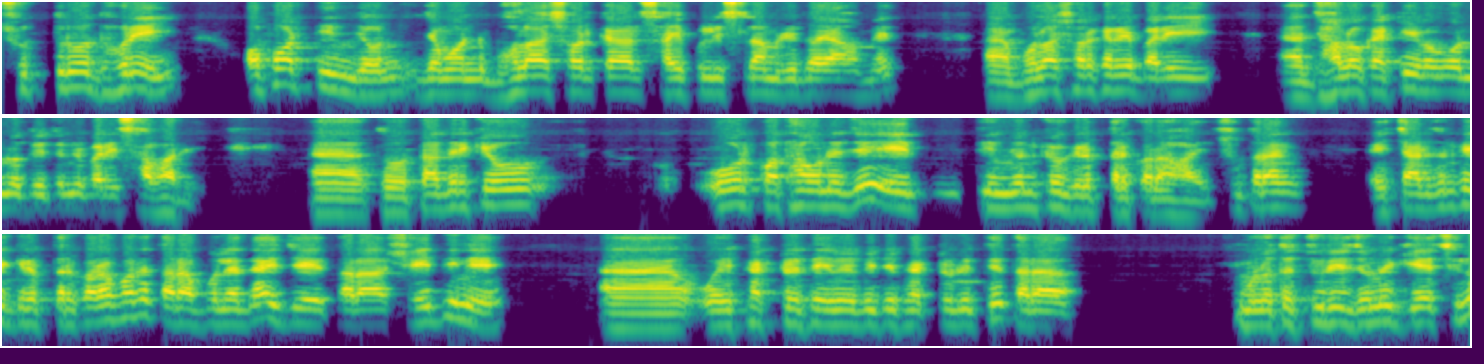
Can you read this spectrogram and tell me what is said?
সূত্র ধরেই অপর তিনজন যেমন ভোলা সরকার সাইফুল ইসলাম হৃদয় আহমেদ আহ, ভোলা সরকারের বাড়ি আহ, ঝালকাঠি এবং অন্য দুজনের বাড়ি সাভারে। তো তাদেরকেও ওর কথা অনুযায়ী এই তিনজনকেও গ্রেপ্তার করা হয়। সুতরাং এই চারজনকে গ্রেপ্তার করার পরে তারা বলে দেয় যে তারা সেই দিনে ওই ফ্যাক্টরিতে এমএবিডি ফ্যাক্টরিতে তারা মূলত চুরির জন্য গিয়েছিল।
